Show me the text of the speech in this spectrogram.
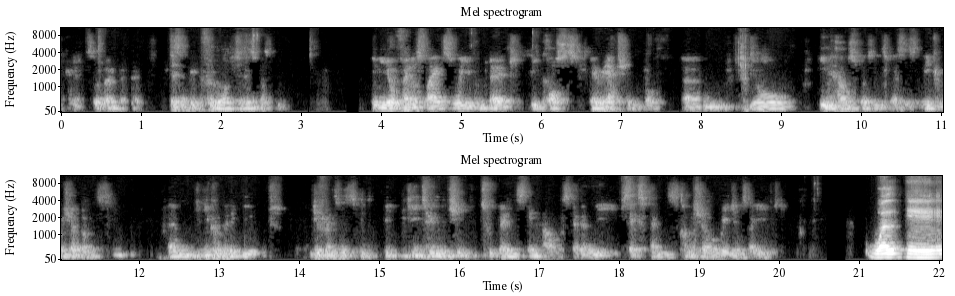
Okay, So just a big follow-up to this question. In your final slides where you compared the cost per reaction of um, your in-house proteins versus the commercial products, um, you compare the differences between the cheap two pence in-house and then the six pence commercial regions you used? Well, uh,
